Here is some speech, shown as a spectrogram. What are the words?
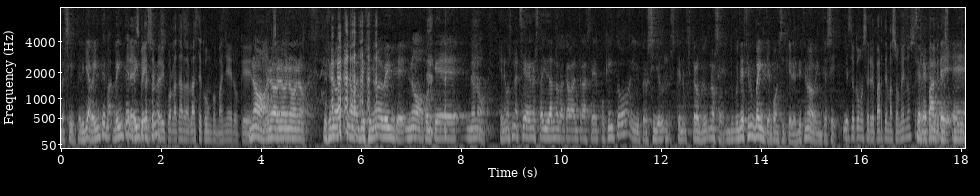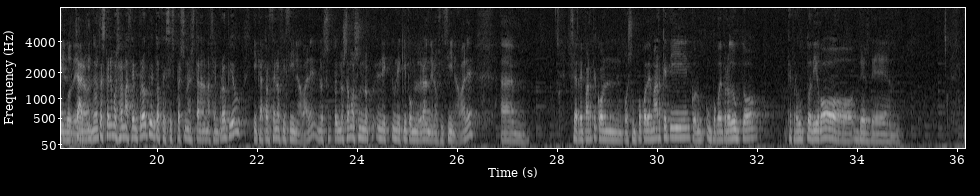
Sí, te diría 20, ma- 20, Erais 20 20, personas. pero hoy por la tarde hablaste con un compañero que. No, no, no, no, no. 19, no, 19, 20. No, porque. No, no. Tenemos una chica que nos está ayudando que acaba de entrar hace poquito, y, pero sí, yo es que no, sé. Decir un 20, pon si quieres. 19, 20, sí. ¿Y esto cómo se reparte más o menos? Se reparte. en- de claro, nosotros tenemos almacén propio, entonces 6 personas están en almacén propio y 14 en oficina, ¿vale? No, so- no somos un, un- equipo muy grande en oficina, ¿vale? Se reparte con pues, un poco de marketing, con un, un poco de producto. ¿Qué producto digo? Desde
